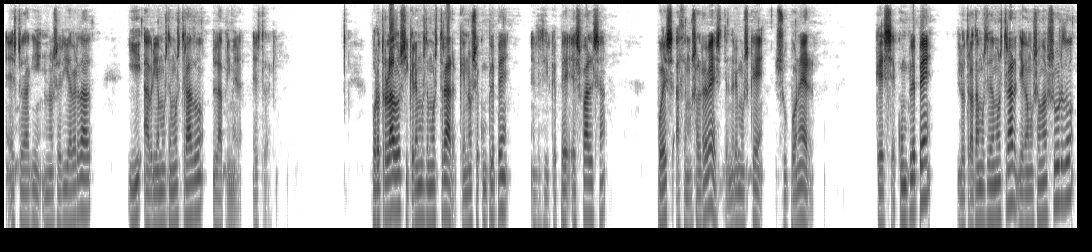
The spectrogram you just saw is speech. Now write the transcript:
esto de aquí no sería verdad, y habríamos demostrado la primera, esta de aquí. Por otro lado, si queremos demostrar que no se cumple P, es decir, que P es falsa, pues hacemos al revés. Tendremos que suponer que se cumple P, lo tratamos de demostrar, llegamos a un absurdo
